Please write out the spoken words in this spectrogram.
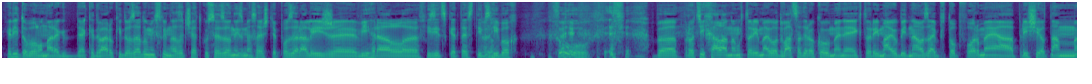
Kedy to bolo, Marek? Nejaké dva roky dozadu, myslím, na začiatku sezóny sme sa ešte pozerali, že vyhral fyzické testy v zhyboch. Fú. Proti chalanom, ktorí majú o 20 rokov menej, ktorí majú byť naozaj v top forme a prišiel tam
